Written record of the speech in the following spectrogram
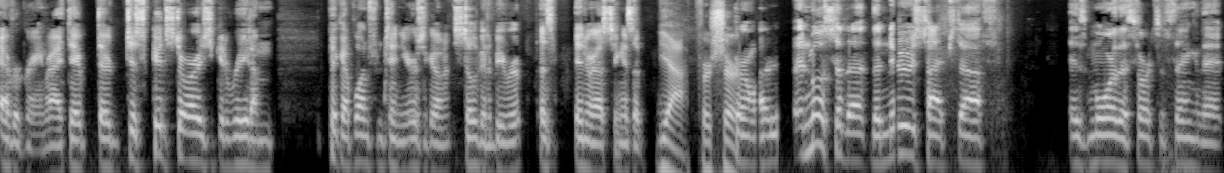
evergreen, right? They're they're just good stories. You could read them, pick up one from ten years ago, and it's still going to be re- as interesting as a Yeah. For sure. And most of the the news type stuff is more the sorts of thing that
